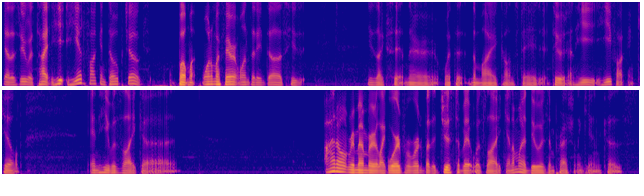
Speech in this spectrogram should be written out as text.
yeah, this dude was tight. He he had fucking dope jokes. But my, one of my favorite ones that he does, he's he's like sitting there with the, the mic on stage, dude, and he he fucking killed. And he was like, uh, I don't remember like word for word, but the gist of it was like, and I'm gonna do his impression again because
